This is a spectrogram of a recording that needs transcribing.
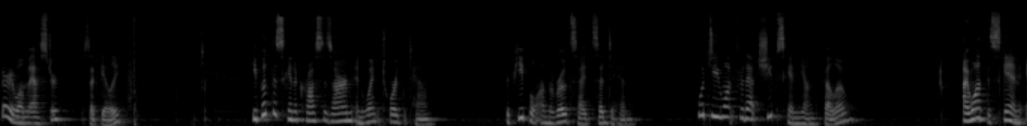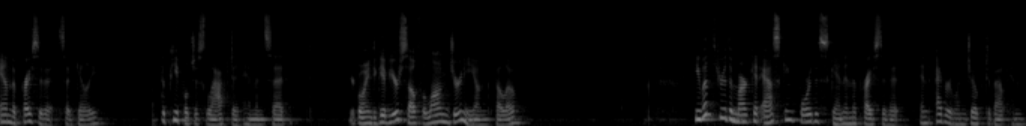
Very well, master, said Gilly. He put the skin across his arm and went toward the town. The people on the roadside said to him, what do you want for that sheepskin, young fellow? I want the skin and the price of it, said Gilly. the people just laughed at him and said, You're going to give yourself a long journey, young fellow. He went through the market asking for the skin and the price of it, and everyone joked about him.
